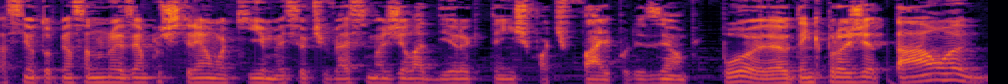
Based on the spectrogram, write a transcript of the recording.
assim, eu tô pensando no exemplo extremo aqui, mas se eu tivesse uma geladeira que tem Spotify, por exemplo, pô, eu tenho que projetar uma,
